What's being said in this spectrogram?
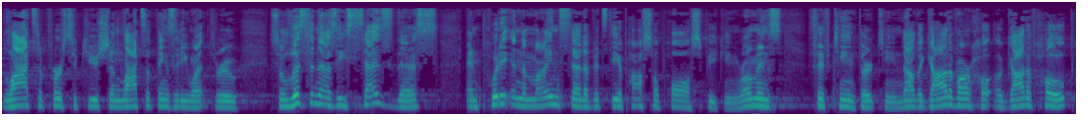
lots of persecution, lots of things that he went through. So listen as he says this and put it in the mindset of it's the Apostle Paul speaking. Romans 15, 13. Now the God of our ho- God of hope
